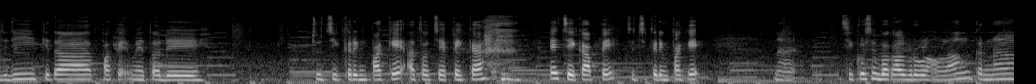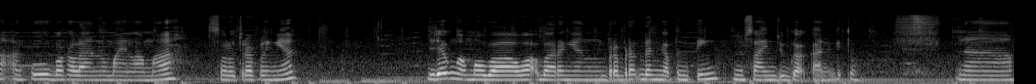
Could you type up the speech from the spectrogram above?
Jadi kita pakai metode cuci kering pakai atau CPK eh CKP cuci kering pakai. Nah siklusnya bakal berulang-ulang karena aku bakalan lumayan lama solo travelingnya. Jadi aku nggak mau bawa barang yang berat-berat dan nggak penting nyusahin juga kan gitu. Nah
